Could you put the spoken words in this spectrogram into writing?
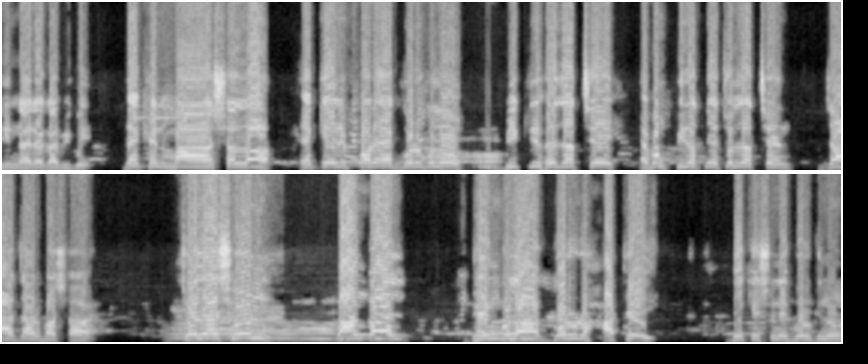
দিন নাইরা গাবি গো দেখেন মাশাল্লাহ একের পর এক গরুগুলো বিক্রি হয়ে যাচ্ছে এবং ফিরত নিয়ে চলে যাচ্ছেন যা যার বাসায়। চলে আসুন টাঙ্গাইল ভেঙ্গুলা গরুর হাতে দেখে শুনে গরু কিনুন,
